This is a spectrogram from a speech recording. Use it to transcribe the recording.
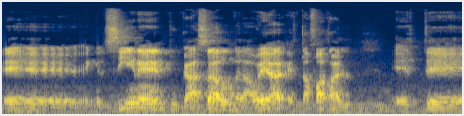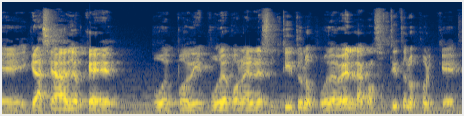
Eh, en el cine, en tu casa, donde la veas, está fatal. Este, gracias a Dios que pude, pude ponerle subtítulos, pude verla con subtítulos, porque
